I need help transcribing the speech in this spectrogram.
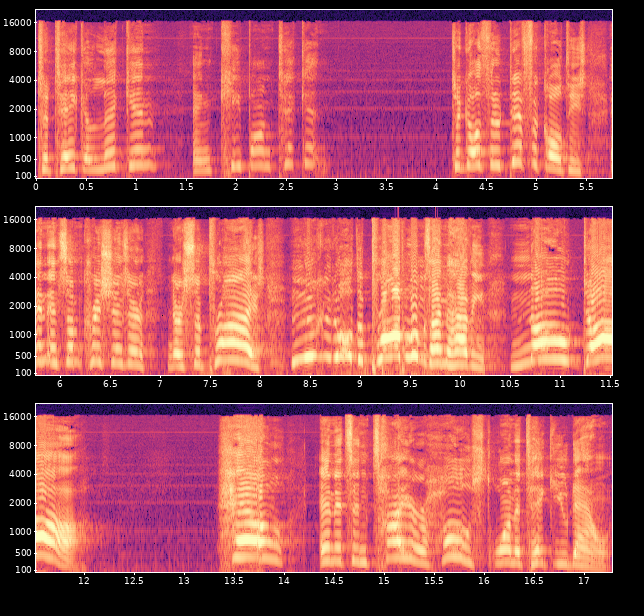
to take a licking and keep on ticking. To go through difficulties. And, and some Christians are, are surprised. Look at all the problems I'm having. No, duh. Hell and its entire host want to take you down.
